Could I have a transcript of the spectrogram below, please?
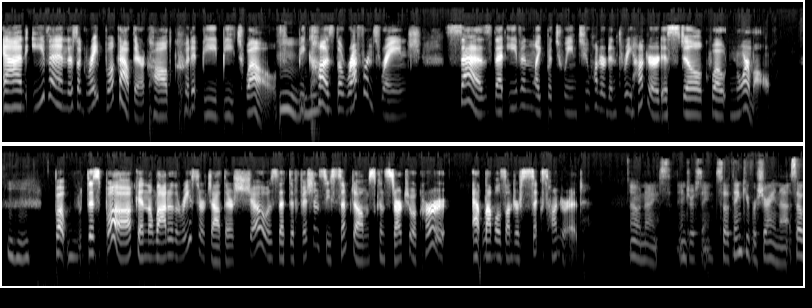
And even there's a great book out there called Could It Be B12? Mhm. Because the reference range says that even like between 200 and 300 is still, quote, normal. hmm But this book and a lot of the research out there shows that deficiency symptoms can start to occur at levels under 600. Oh, nice. Interesting. So thank you for sharing that. So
